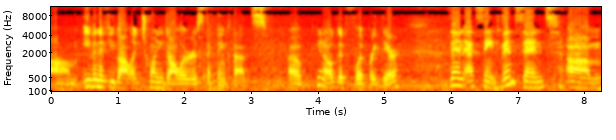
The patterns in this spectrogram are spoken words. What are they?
Um, even if you got like $20, I think that's, a, you know, a good flip right there. Then at St. Vincent, um,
